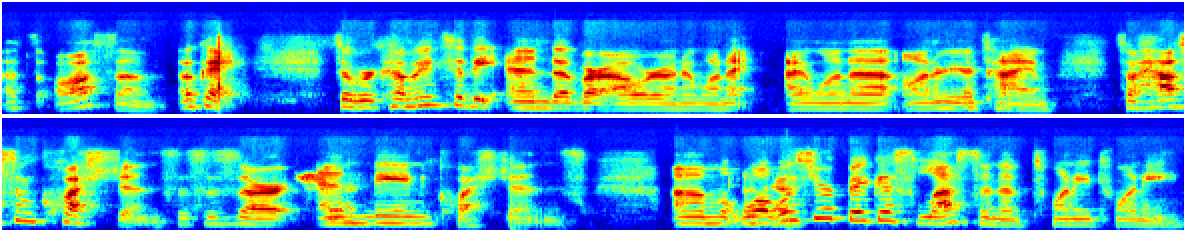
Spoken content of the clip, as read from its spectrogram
That's awesome. Okay. So we're coming to the end of our hour and I want to I want to honor your okay. time. So I have some questions. This is our sure. ending questions. Um, okay. what was your biggest lesson of 2020?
